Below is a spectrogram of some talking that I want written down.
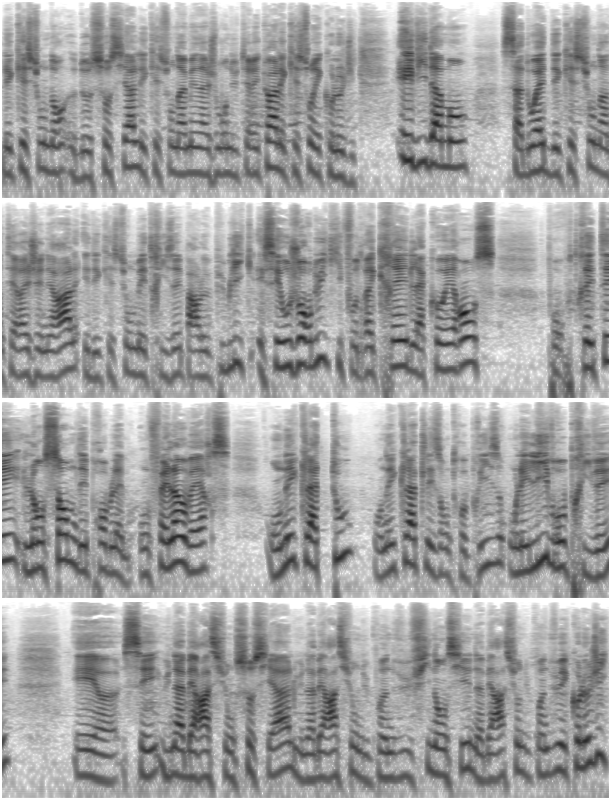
les questions de, de social, les questions d'aménagement du territoire, les questions écologiques. Évidemment, ça doit être des questions d'intérêt général et des questions maîtrisées par le public. Et c'est aujourd'hui qu'il faudrait créer de la cohérence pour traiter l'ensemble des problèmes. On fait l'inverse, on éclate tout, on éclate les entreprises, on les livre au privé. Et euh, c'est une aberration sociale, une aberration du point de vue financier, une aberration du point de vue écologique.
